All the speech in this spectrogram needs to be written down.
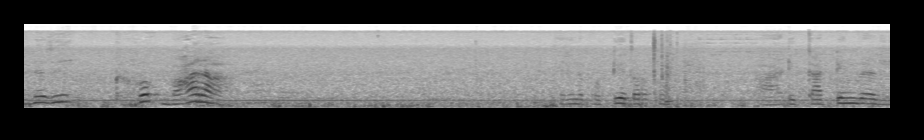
என்னது க்ரோ பாரா சரி இந்த பொட்டியை திறக்கும் அடி கட்டிங் பேடு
